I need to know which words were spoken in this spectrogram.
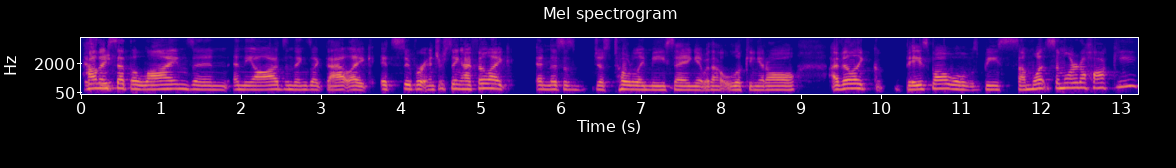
how they set the lines and and the odds and things like that. Like it's super interesting. I feel like, and this is just totally me saying it without looking at all. I feel like baseball will be somewhat similar to hockey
